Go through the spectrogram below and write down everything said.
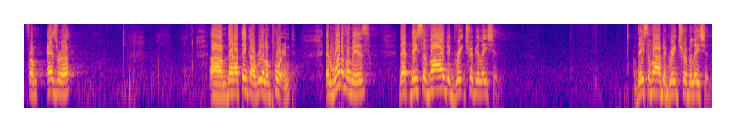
from Ezra um, that I think are real important. And one of them is that they survived a great tribulation. They survived a great tribulation.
